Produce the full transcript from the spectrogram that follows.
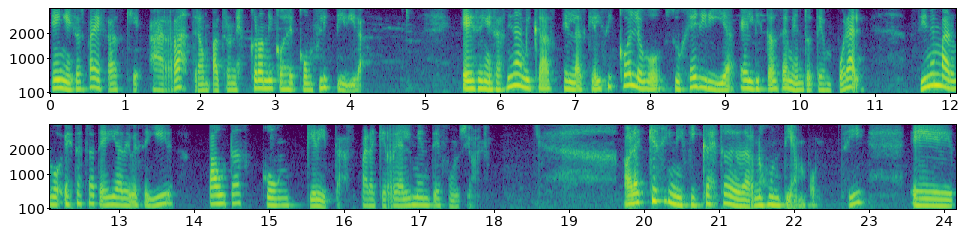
en esas parejas que arrastran patrones crónicos de conflictividad. Es en esas dinámicas en las que el psicólogo sugeriría el distanciamiento temporal. Sin embargo, esta estrategia debe seguir pautas concretas para que realmente funcione. Ahora, ¿qué significa esto de darnos un tiempo? ¿Sí? Eh,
